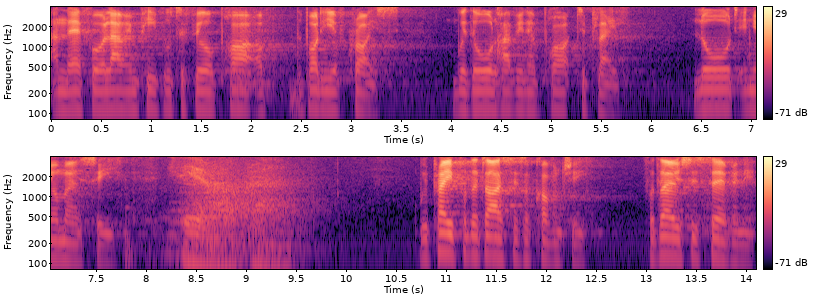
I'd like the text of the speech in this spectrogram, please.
and therefore allowing people to feel part of the body of Christ, with all having a part to play. Lord, in your mercy, hear our prayer. We pray for the Diocese of Coventry, for those who serve in it,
